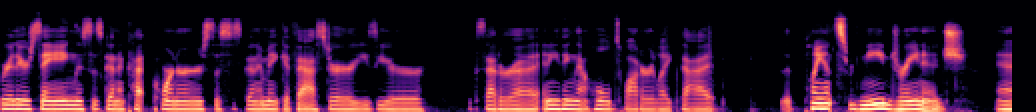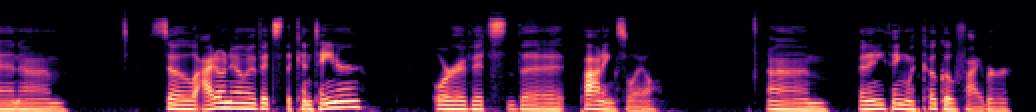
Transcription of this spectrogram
where they're saying this is going to cut corners, this is going to make it faster, easier etc. Anything that holds water like that, the plants need drainage, and um, so I don't know if it's the container or if it's the potting soil. Um, but anything with cocoa fiber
